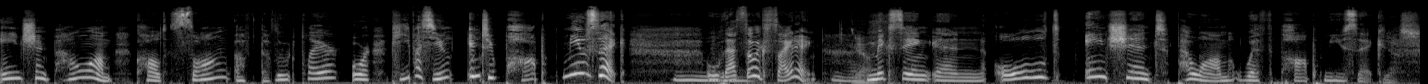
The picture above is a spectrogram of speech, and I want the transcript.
ancient poem called Song of the Lute Player or "Pipa Xing into pop music. Mm. Oh, that's so exciting. Yeah. Mixing an old ancient poem with pop music. Yes.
